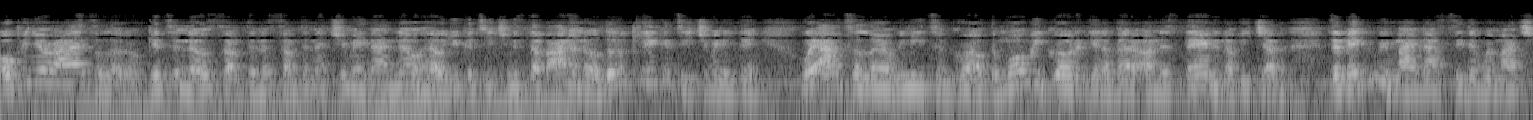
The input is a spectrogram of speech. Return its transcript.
Open your eyes a little. Get to know something or something that you may not know. Hell, you could teach me stuff I don't know. A little kid could teach you anything. We're out to learn. We need to grow. The more we grow to get a better understanding of each other, then maybe we might not see that we're much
